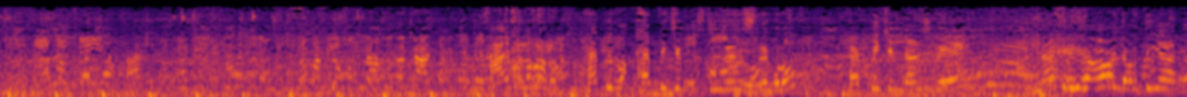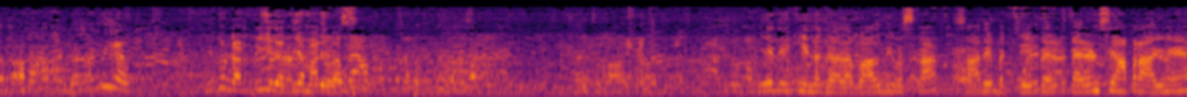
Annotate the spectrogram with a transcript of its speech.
Hi happy happy children's day बोलो। हैप्पी चिल्ड्रंस डे नहीं और डरती है। डर लग रही है। ये तो डरती ही रहती है हमारी बस ये देखिए नज़ारा बाल दिवस का। सारे बच्चे पेरेंट्स यहाँ पर आए हुए हैं।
